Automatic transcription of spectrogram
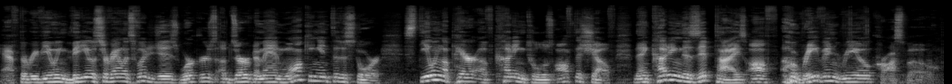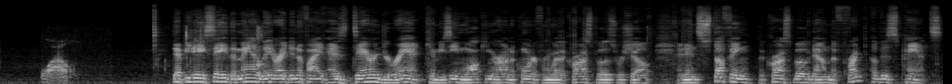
After reviewing video surveillance footages, workers observed a man walking into the store, stealing a pair of cutting tools off the shelf, then cutting the zip ties off a Raven Rio crossbow. Wow. Deputies say the man, later identified as Darren Durant, can be seen walking around a corner from where the crossbows were shelved and then stuffing the crossbow down the front of his pants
